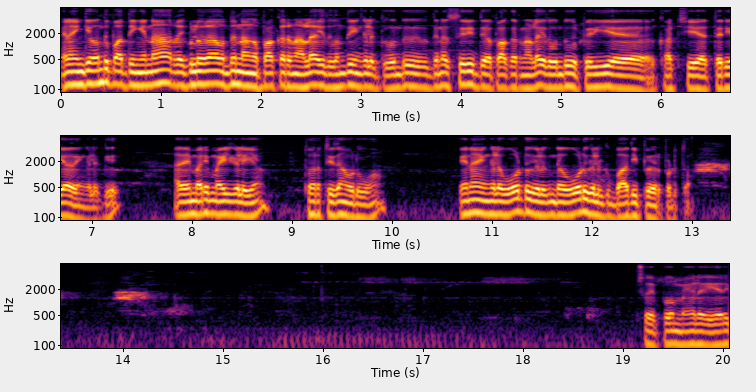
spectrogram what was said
ஏன்னா இங்கே வந்து பார்த்தீங்கன்னா ரெகுலராக வந்து நாங்கள் பார்க்குறனால இது வந்து எங்களுக்கு வந்து தினசரி பார்க்குறனால இது வந்து ஒரு பெரிய காட்சியாக தெரியாது எங்களுக்கு. அதே மாதிரி மயில்களையும் துரத்தி தான் விடுவோம். ஏன்னா எங்களை ஓட்டுகளுக்கு இந்த ஓடுகளுக்கு பாதிப்பு ஏற்படுத்தும். ஸோ இப்போ மேலே ஏறி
